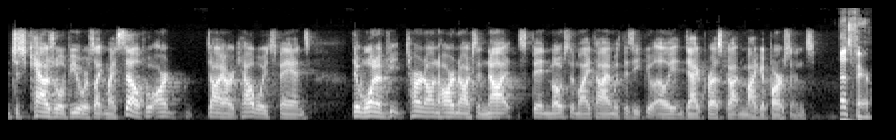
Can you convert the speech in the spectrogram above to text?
just casual viewers like myself who aren't diehard Cowboys fans that want to turn on Hard Knocks and not spend most of my time with Ezekiel Elliott and Dak Prescott and Micah Parsons. That's fair.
